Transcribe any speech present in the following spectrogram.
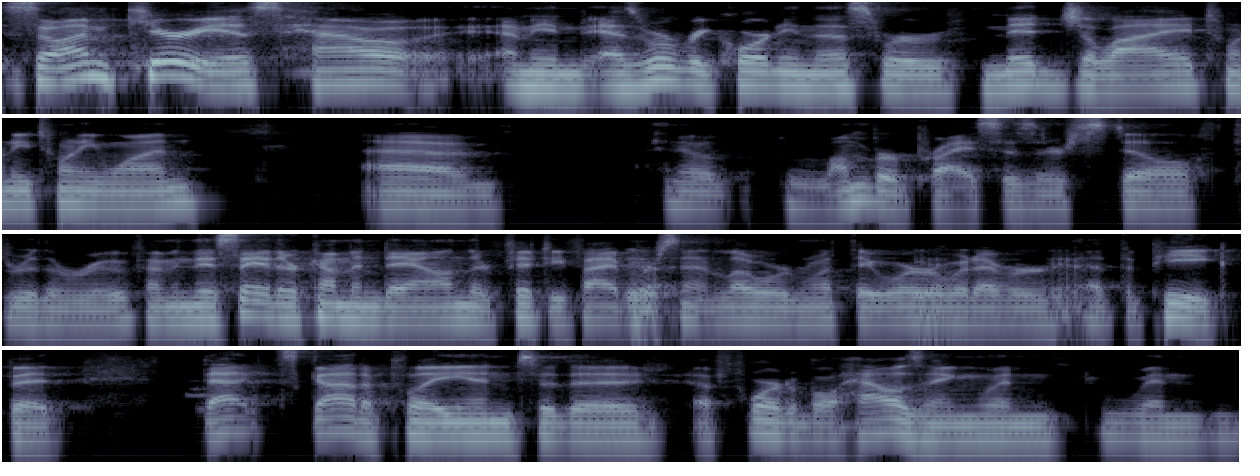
so I'm curious how, I mean, as we're recording this, we're mid July 2021. Um, I know lumber prices are still through the roof. I mean, they say they're coming down, they're 55% yeah. lower than what they were yeah. or whatever yeah. at the peak, but that's got to play into the affordable housing when when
